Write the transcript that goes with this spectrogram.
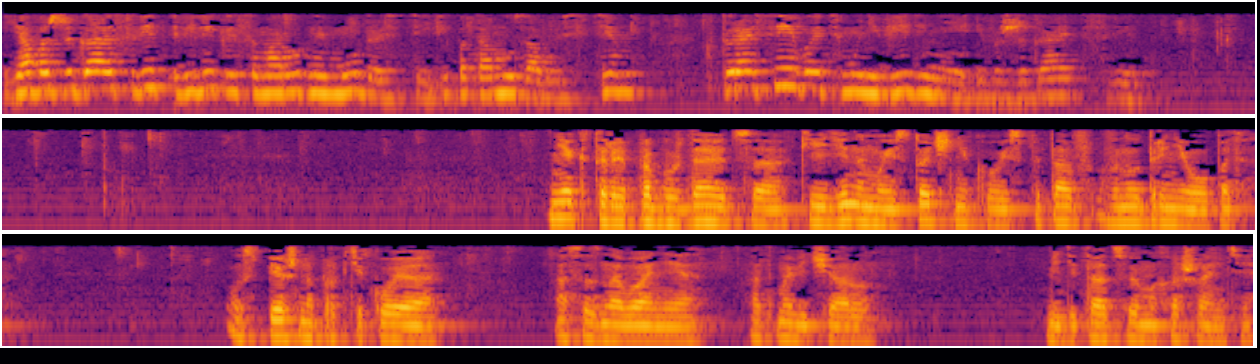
я возжигаю свет великой самородной мудрости и потому зовусь тем, кто рассеивает тьму неведения и возжигает свет. Некоторые пробуждаются к единому источнику, испытав внутренний опыт, успешно практикуя осознавание Атмавичару, медитацию Махашанти.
